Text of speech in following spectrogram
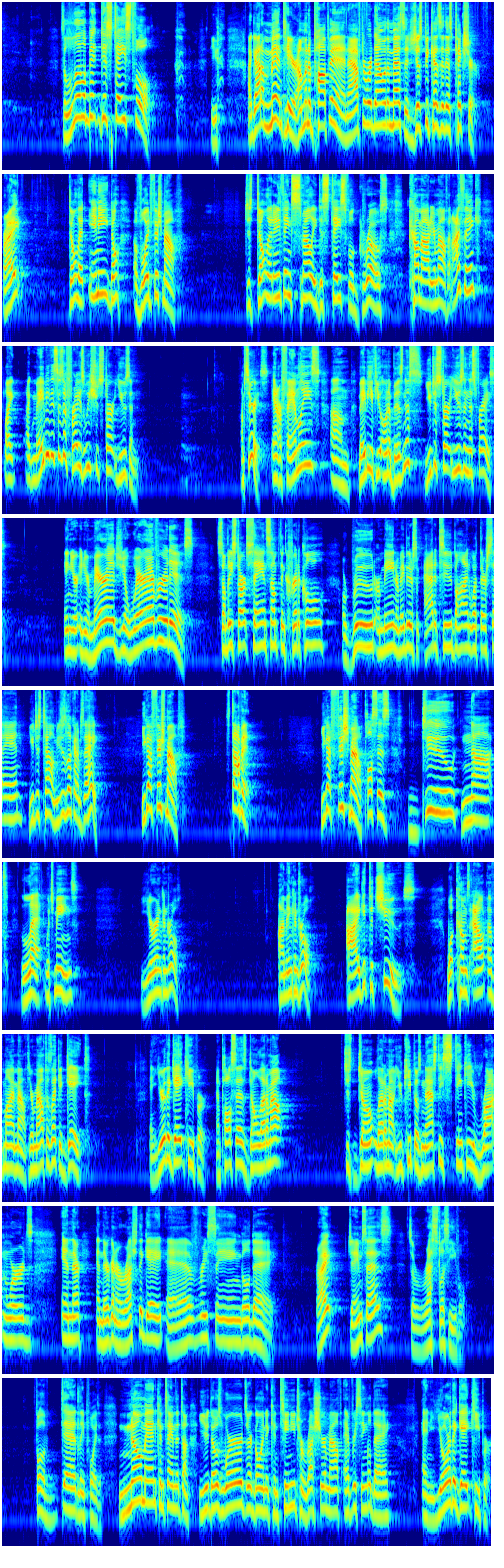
It's a little bit distasteful you, I got a mint here. I'm going to pop in after we're done with the message just because of this picture, right? Don't let any, don't avoid fish mouth. Just don't let anything smelly, distasteful, gross come out of your mouth. And I think, like, like maybe this is a phrase we should start using. I'm serious. In our families, um, maybe if you own a business, you just start using this phrase. In your, in your marriage, you know, wherever it is. Somebody starts saying something critical or rude or mean, or maybe there's some attitude behind what they're saying. You just tell them, you just look at them and say, hey, you got fish mouth. Stop it. You got fish mouth. Paul says, do not let, which means you're in control. I'm in control. I get to choose what comes out of my mouth. Your mouth is like a gate, and you're the gatekeeper. And Paul says, don't let them out. Just don't let them out. You keep those nasty, stinky, rotten words in there, and they're going to rush the gate every single day. Right? James says it's a restless evil, full of deadly poison. No man can tame the tongue. You, those words are going to continue to rush your mouth every single day, and you're the gatekeeper.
